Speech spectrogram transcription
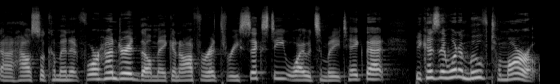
a, house will come in at 400, they'll make an offer at 360. Why would somebody take that? Because they want to move tomorrow.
